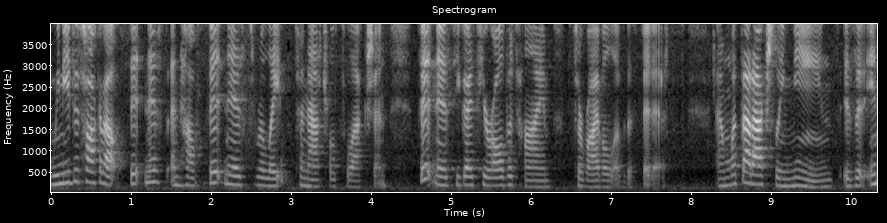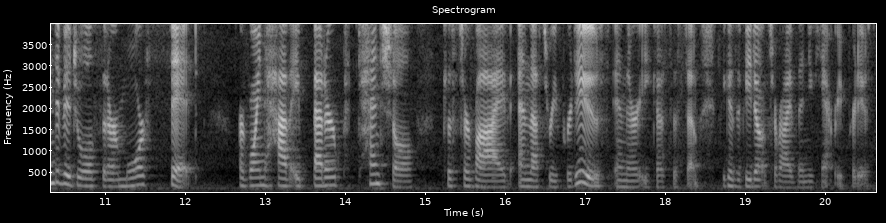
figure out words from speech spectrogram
we need to talk about fitness and how fitness relates to natural selection. Fitness, you guys hear all the time, survival of the fittest. And what that actually means is that individuals that are more fit are going to have a better potential to survive and thus reproduce in their ecosystem. Because if you don't survive, then you can't reproduce.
